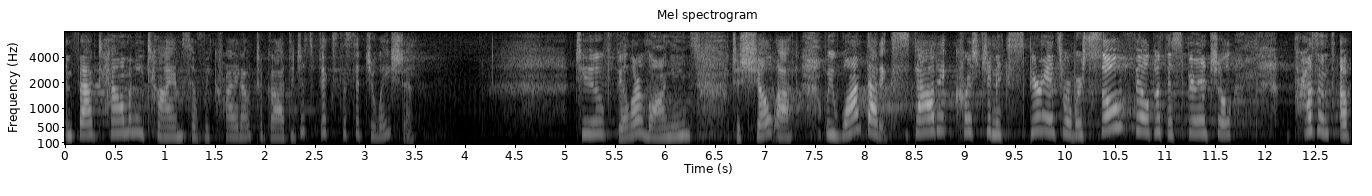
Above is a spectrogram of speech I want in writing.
In fact, how many times have we cried out to God to just fix the situation? To fill our longings, to show up. We want that ecstatic Christian experience where we're so filled with the spiritual presence of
